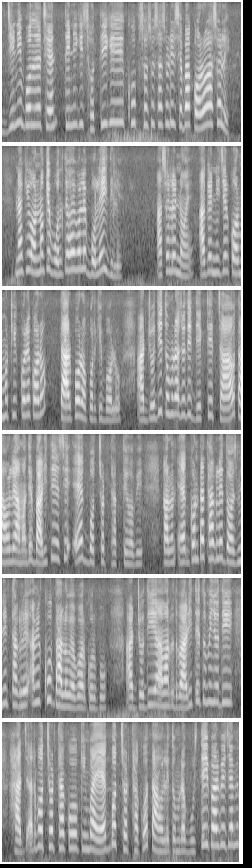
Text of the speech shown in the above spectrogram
যিনি বলেছেন, তিনি কি সত্যিই কি খুব শ্বশুর শাশুড়ির সেবা করো আসলে? নাকি অন্যকে বলতে হয় বলে বলেই দিলে? আসলে নয়, আগে নিজের কর্ম ঠিক করে করো। তারপর অপরকে বলো। আর যদি তোমরা যদি দেখতে চাও, তাহলে আমাদের বাড়িতে এসে এক বছর থাকতে হবে। কারণ এক ঘণ্টা থাকলে, দশ মিনিট থাকলে আমি খুব ভালো ব্যবহার করব। আর যদি আমার বাড়িতে তুমি যদি হাজার বছর থাকো কিংবা এক বছর থাকো, তাহলে তোমরা বুঝতেই পারবে যে আমি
